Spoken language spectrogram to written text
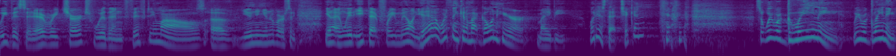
We visit every church within 50 miles of Union University. You know, and we'd eat that free meal, and yeah, we're thinking about going here, maybe. What is that, chicken? so we were gleaning. We were gleaning.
